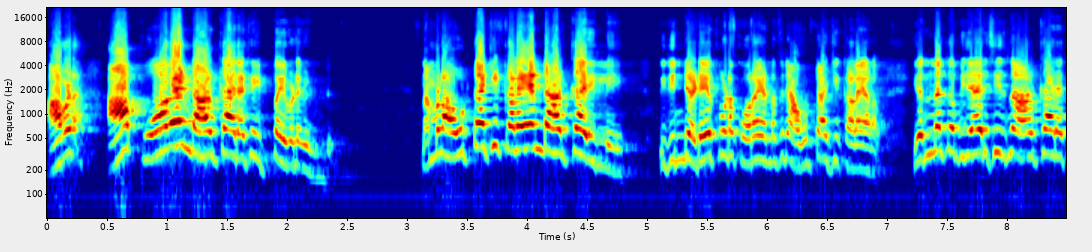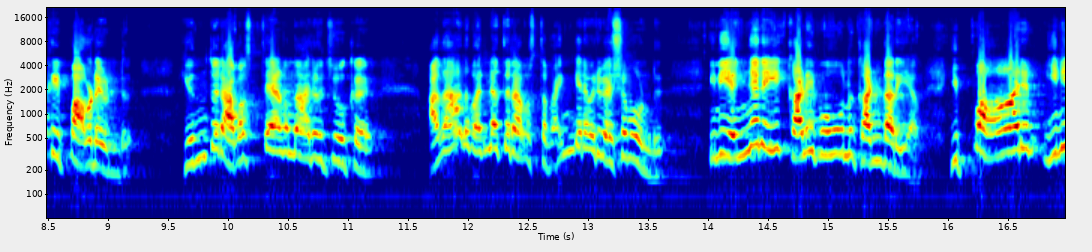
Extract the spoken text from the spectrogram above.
അവിടെ ആ പോവേണ്ട ആൾക്കാരൊക്കെ ഇപ്പം ഇവിടെ ഉണ്ട്. നമ്മൾ ഔട്ടാക്കി കളയേണ്ട ആൾക്കാരില്ലേ? ഇതിന്റെ ഇടയിൽ കൂടെ കുറേ എണ്ണത്തിന് ഔട്ടാക്കി കളയണം. എന്നൊക്കെ വിചാരിച്ചിരുന്ന ആൾക്കാരൊക്കെ ഇപ്പം അവിടെ ഉണ്ട്. എന്തൊരവസ്ഥയാണെന്ന് ആലോചിച്ച് നോക്ക്. അതാണ് വല്ലാത്തൊരവസ്ഥ. ഭയങ്കര ഒരു വിഷമമുണ്ട്. ഇനി എങ്ങനെ ഈ കളി പോകുമെന്ന് കണ്ടറിയാം. ഇപ്പം ആരും ഇനി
